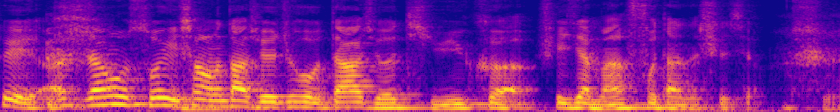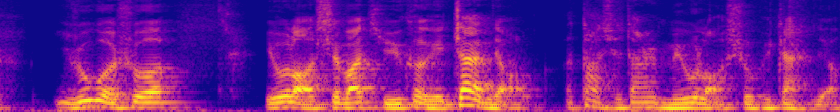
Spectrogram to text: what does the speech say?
对，而然后所以上了大学之后，大家觉得体育课是一件蛮负担的事情。是，如果说有老师把体育课给占掉了。大学当然没有老师会占掉，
